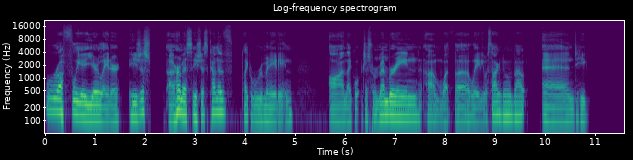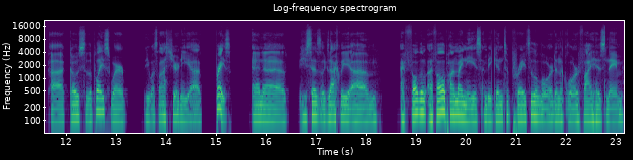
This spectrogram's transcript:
roughly a year later. He's just, uh, Hermas, he's just kind of like ruminating on like just remembering um, what the lady was talking to him about. And he uh, goes to the place where he was last year and he uh, prays. And uh, he says exactly, um, I fell, them, I fell upon my knees and began to pray to the Lord and to glorify his name,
